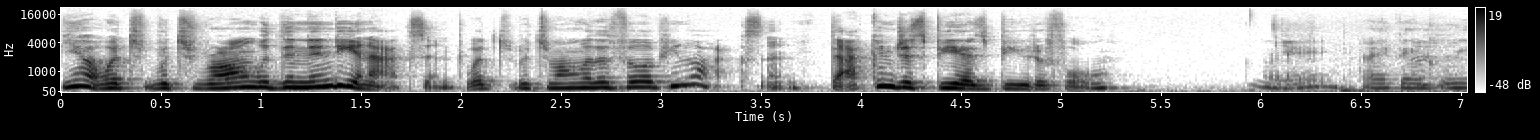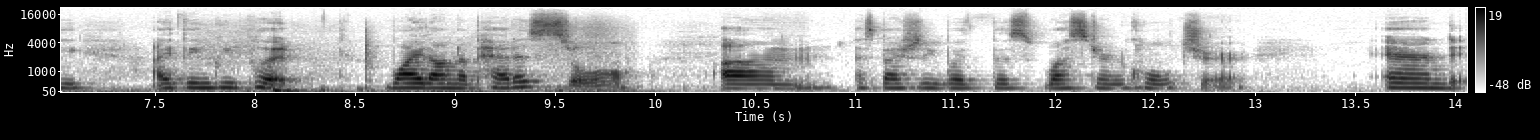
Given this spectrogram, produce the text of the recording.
yeah, what's what's wrong with an Indian accent? What's what's wrong with a Filipino accent? That can just be as beautiful. Right. I think we I think we put white on a pedestal, um, especially with this Western culture. And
